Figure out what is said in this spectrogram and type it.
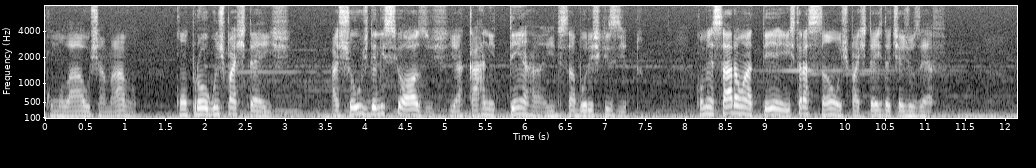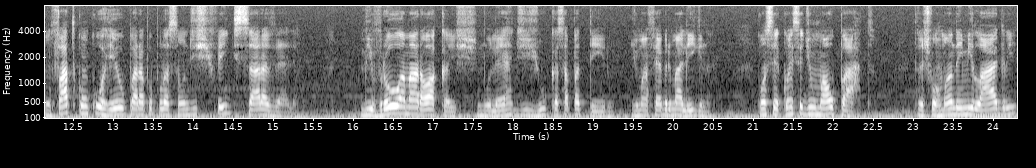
como lá o chamavam, comprou alguns pastéis. Achou-os deliciosos e a carne tenra e de sabor esquisito. Começaram a ter extração os pastéis da tia Josefa. Um fato concorreu para a população desfeitiçar a velha. Livrou a Marocas, mulher de Juca Sapateiro, de uma febre maligna, consequência de um mau parto, transformando em milagre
